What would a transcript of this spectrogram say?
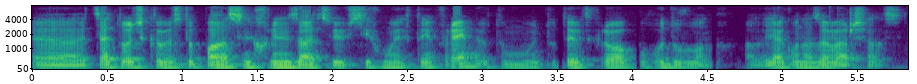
Е, Ця точка виступала синхронізацією всіх моїх таймфреймів, тому тут я відкривав погоду в лонг. Але як вона завершилась?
